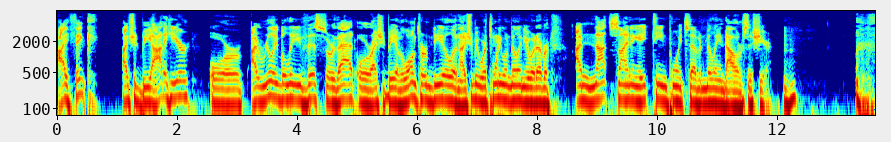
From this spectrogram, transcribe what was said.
I think I should be out of here." Or I really believe this or that, or I should be have a long term deal and I should be worth twenty one million or whatever. I'm not signing eighteen point seven million dollars this year. Mm-hmm.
